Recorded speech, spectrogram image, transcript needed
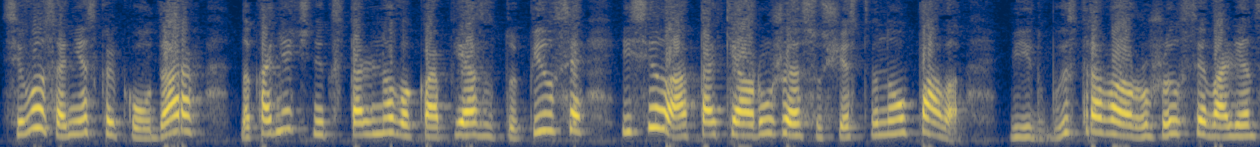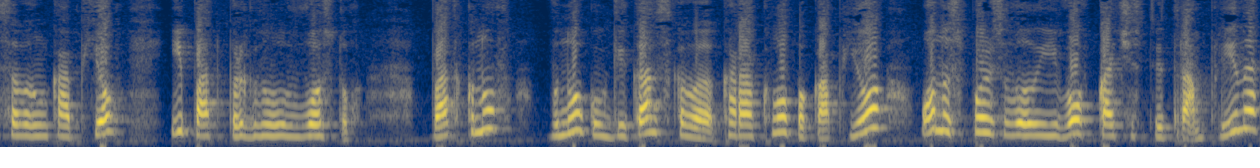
Всего за несколько ударов наконечник стального копья затупился, и сила атаки оружия существенно упала. Вид быстро вооружился валенцевым копьем и подпрыгнул в воздух. Воткнув в ногу гигантского караклопа копье, он использовал его в качестве трамплина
